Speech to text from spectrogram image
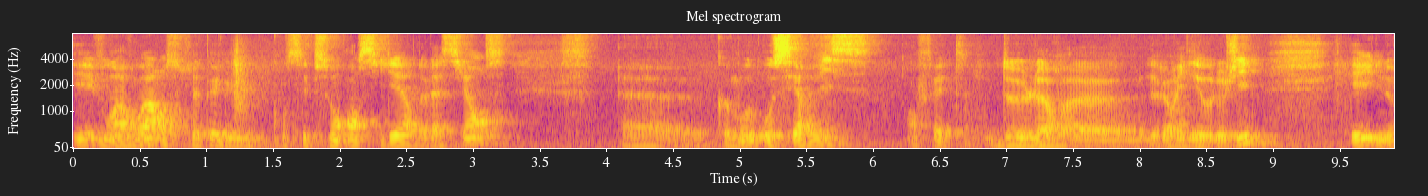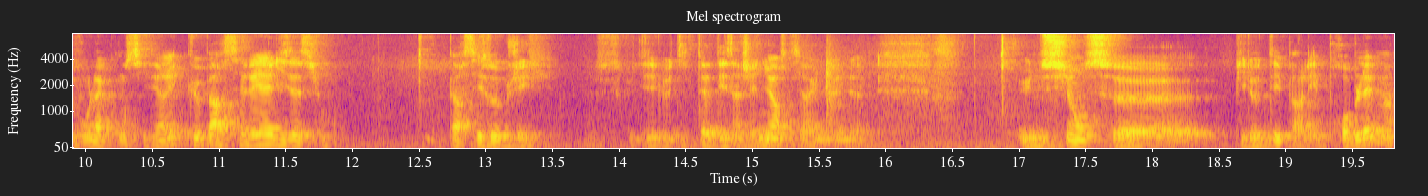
et vont avoir ce que j'appelle une conception ancillaire de la science euh, comme au, service en fait de leur, euh, de leur idéologie et ils ne vont la considérer que par ses réalisations, par ses objets. C'est ce que disait le dictat des ingénieurs, c'est-à-dire une, une, science pilotée par les problèmes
